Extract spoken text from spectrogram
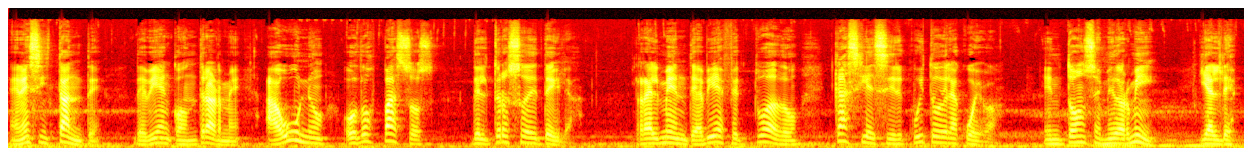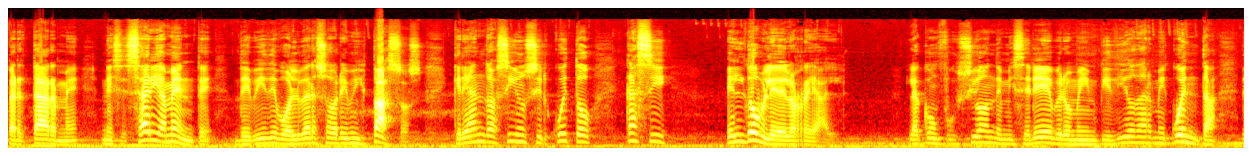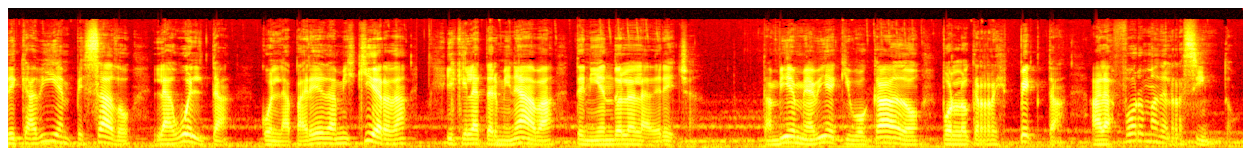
En ese instante debía encontrarme a uno o dos pasos del trozo de tela. Realmente había efectuado casi el circuito de la cueva. Entonces me dormí y al despertarme necesariamente debí de volver sobre mis pasos, creando así un circuito casi el doble de lo real. La confusión de mi cerebro me impidió darme cuenta de que había empezado la vuelta con la pared a mi izquierda y que la terminaba teniéndola a la derecha. También me había equivocado por lo que respecta a la forma del recinto.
